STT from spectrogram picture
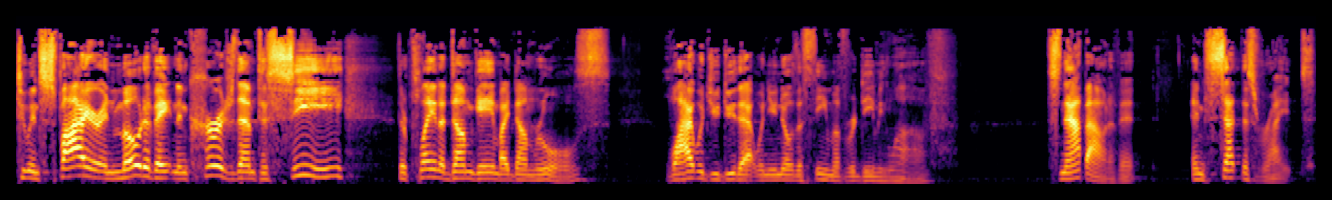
to inspire and motivate and encourage them to see they're playing a dumb game by dumb rules. Why would you do that when you know the theme of redeeming love? Snap out of it and set this right.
